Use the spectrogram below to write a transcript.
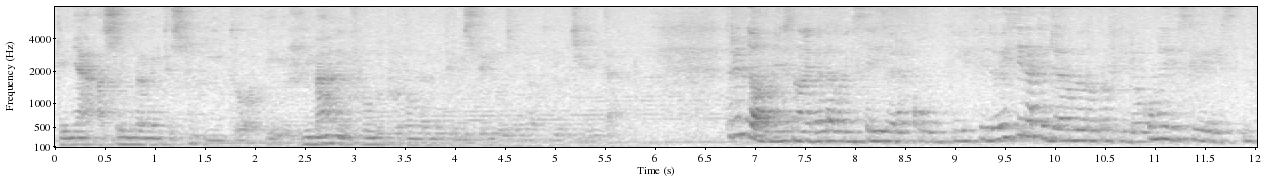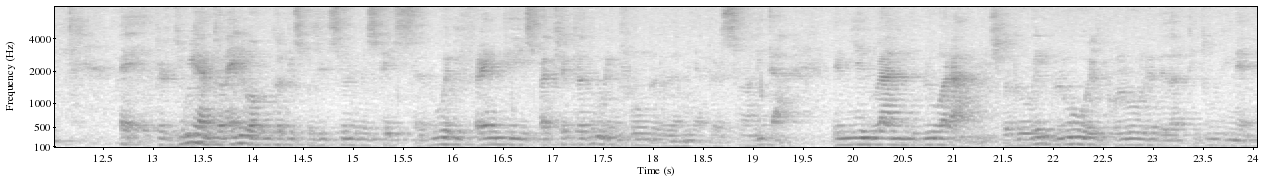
che mi ha assolutamente stupito e rimane in fondo profondamente misterioso agli occhi occidentali. Tre donne sono le protagonisti dei tuoi racconti. Se dovessi tratteggiare un loro profilo, come le descriveresti? Beh, per Giulia Antonello ho avuto a disposizione me stessa, due differenti sfaccettature in fondo della mia personalità, mie due anime blu-arancio, dove il blu è il colore dell'attitudine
